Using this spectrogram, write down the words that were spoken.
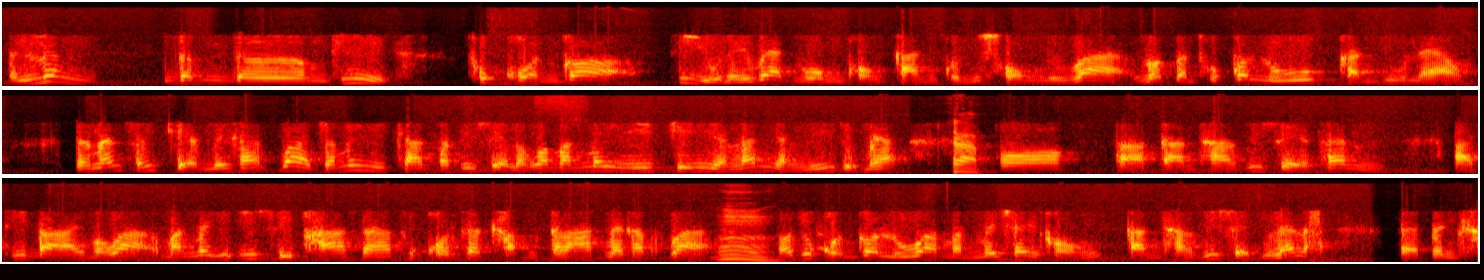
เป็นเรื่องเดิมๆที่ทุกคนก็ที่อยู่ในแวดวงของการขนส่ง หรือว่ารถบรรทุกก็รู้กันอยู่แล้ว ดังนั้นสังเกตไหมครับ ว่าจะไม่มีการปฏิเสธหรอกว่ามันไม่มีจริงอย่างนั้นอย่างนี้ถูกไหมฮะครับ พออาการทางพิเศษท่าน อธิบายบอกว่ามันไม่ใช่อีซีพาสนะทุกคนก็ขำกลากนะครับ ว่าอืมเพราะทุกคนก็รู้ว่ามันไม่ใช่ของการทางพิเศษอยู่แล้วแหละแต่เป็นค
